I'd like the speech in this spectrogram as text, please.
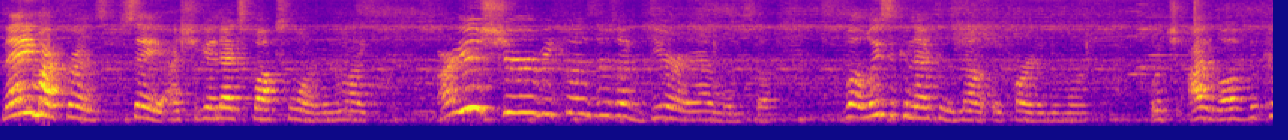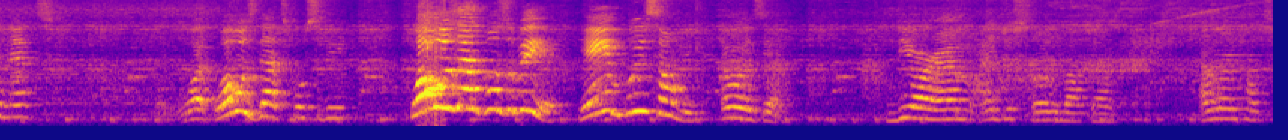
Many of my friends say I should get an Xbox One, and I'm like, are you sure? Because there's like DRM and stuff. But at least the Kinect is not a part anymore. Which I love the Kinect. What what was that supposed to be? What was that supposed to be? Game, please tell me. Anyways, yeah. DRM, I just learned about that. I learned how to,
